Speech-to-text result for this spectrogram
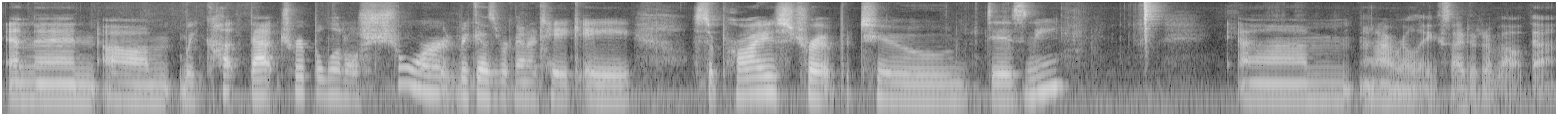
And then um, we cut that trip a little short because we're going to take a surprise trip to Disney. Um, and I'm really excited about that.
